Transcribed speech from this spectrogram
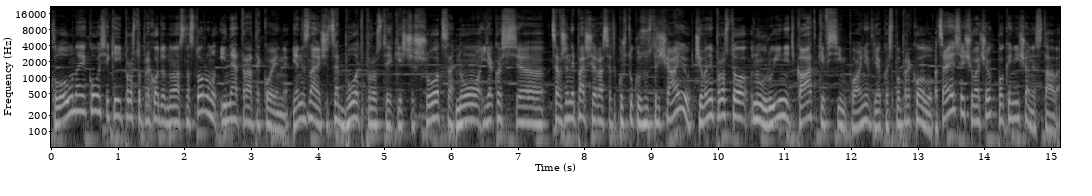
клоуна якогось, який просто приходить до нас на сторону і не трати коїни. Я не знаю, чи це бот просто якийсь, чи що це. Ну, якось е, це вже не перший раз я таку штуку зустрічаю. Чи вони просто ну руїнять катки всім, поняв? Якось по приколу. А цей ось чувачок поки нічого не ставить.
